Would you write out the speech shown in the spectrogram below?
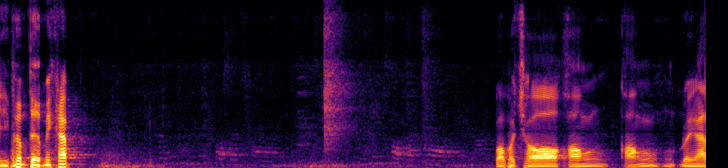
มีเพิ่มเติมไหมครับปปชของของหน่วยงาน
